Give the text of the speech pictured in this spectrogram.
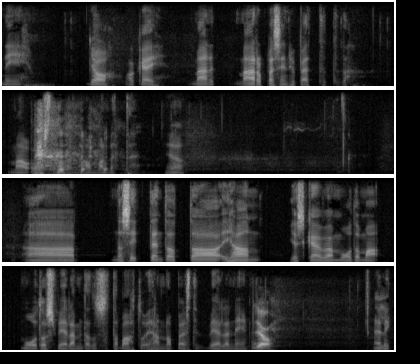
Niin. Joo, okei. Mä nyt, mä rupesin hypettää tätä. Mä ostan tämän homman nyt. Joo. Uh, no sitten tota, ihan, jos käydään muutama muutos vielä, mitä tuossa tapahtuu ihan nopeasti vielä, niin Joo, Eli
